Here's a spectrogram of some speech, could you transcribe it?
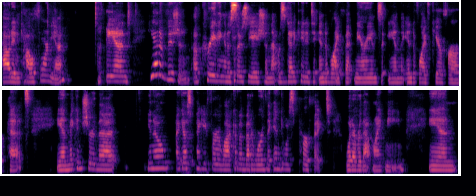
out in California. And he had a vision of creating an association that was dedicated to end of life veterinarians and the end of life care for our pets and making sure that you know, I guess, Peggy, for lack of a better word, the end was perfect, whatever that might mean. And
